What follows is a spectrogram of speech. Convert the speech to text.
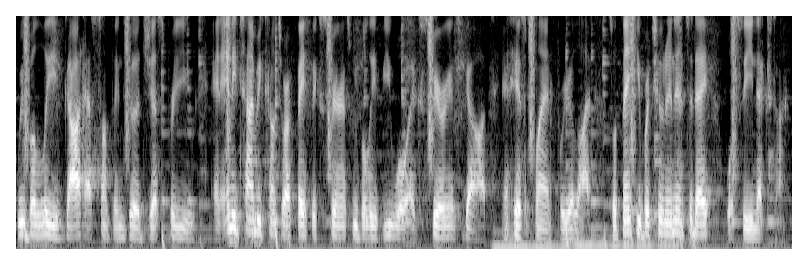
We believe God has something good just for you. And anytime you come to our faith experience, we believe you will experience God and His plan for your life. So thank you for tuning in today. We'll see you next time.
